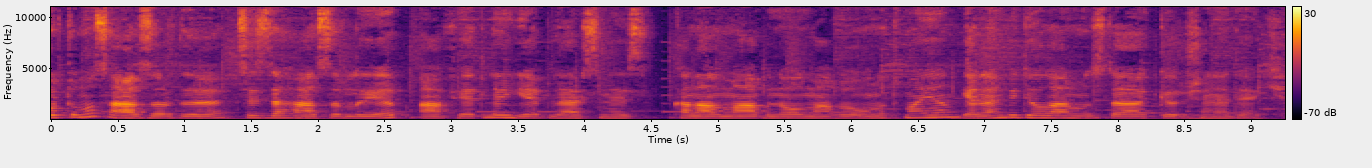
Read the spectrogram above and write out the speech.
Tortumuz hazırdır. Siz də hazırlayıb afiyetlə yeyə bilərsiniz. Kanalıma abunə olmağı unutmayın. Gələn videolarımızda görüşənədək.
